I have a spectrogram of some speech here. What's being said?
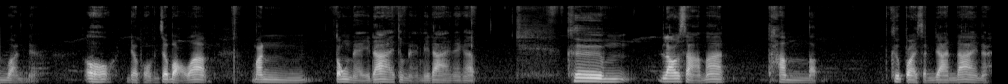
M1 เนี่ย โอ้ เดี๋ยวผมจะบอกว่ามันตรงไหนได้ตรงไหนไม่ได้นะครับ คือเราสามารถทำแบบ คือปล่อยสัญญาณได้นะ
